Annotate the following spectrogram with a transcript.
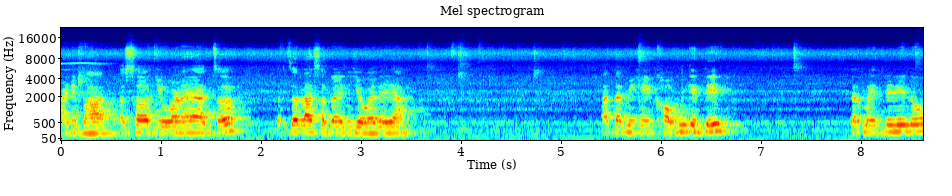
आणि भात असं जेवण आहे आजचं. तर चला सगळ्यांनी जेवायला या. आता मी हे खाऊन घेते. तर मैत्रिणीनो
